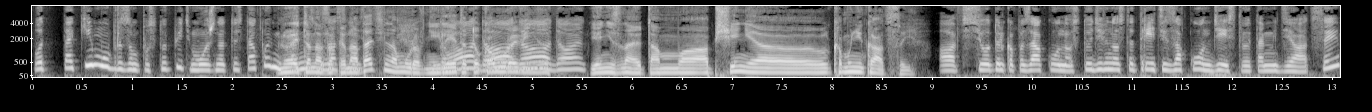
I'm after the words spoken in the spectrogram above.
Вот таким образом поступить можно. То есть такой механизм. Но это на законодательном есть. уровне или это только да, уровень, да, да. я не знаю, там общения, э, коммуникаций? А, все только по закону. 193 закон действует о медиации,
